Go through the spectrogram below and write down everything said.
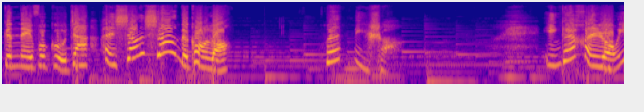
跟那副骨架很相像的恐龙。温妮说：“应该很容易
